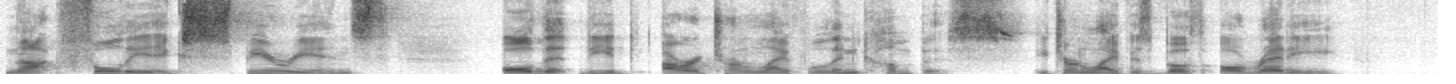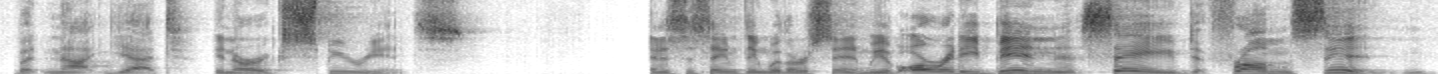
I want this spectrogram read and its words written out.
not fully experienced all that the, our eternal life will encompass. Eternal life is both already but not yet in our experience. And it's the same thing with our sin. We have already been saved from sin,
